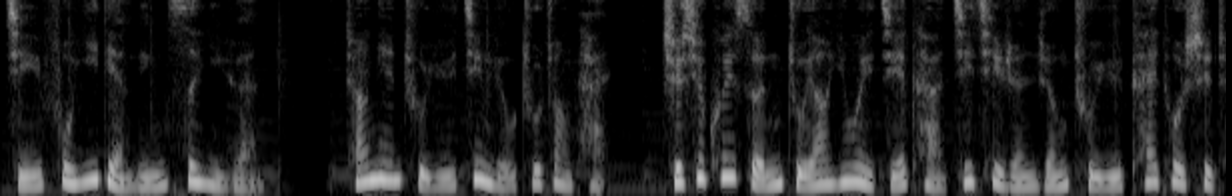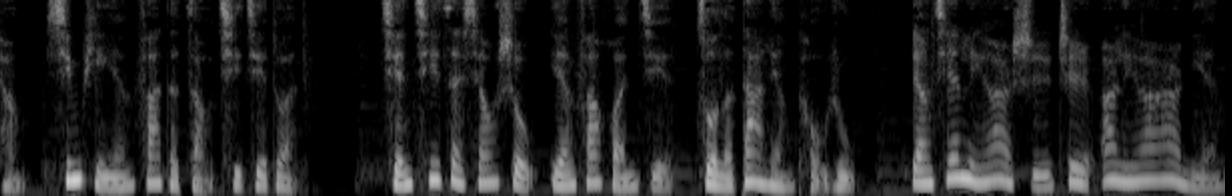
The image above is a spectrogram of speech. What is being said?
及负一点零四亿元，常年处于净流出状态。持续亏损主要因为杰卡机器人仍处于开拓市场、新品研发的早期阶段，前期在销售、研发环节做了大量投入。两千零二十至二零二二年。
